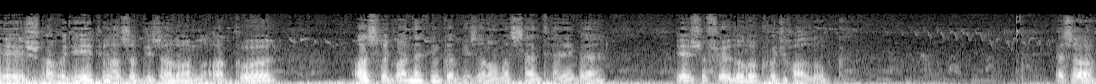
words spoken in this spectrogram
és ahogy épül az a bizalom, akkor az, hogy van nekünk a bizalom a szent helybe, és a fő dolog, hogy hallunk. Ez a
